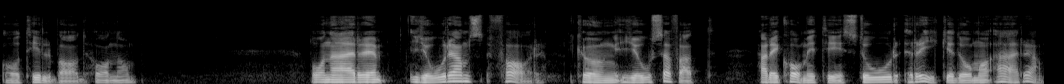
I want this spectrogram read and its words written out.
och tillbad honom. Och när eh, Jorams far, kung Josafat, hade kommit till stor rikedom och ära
